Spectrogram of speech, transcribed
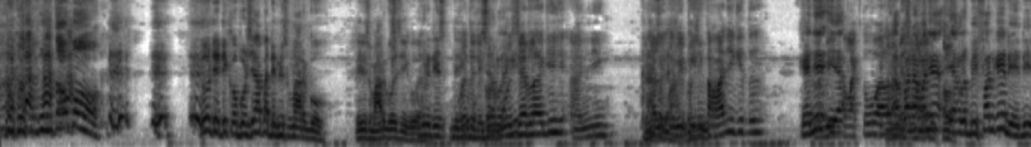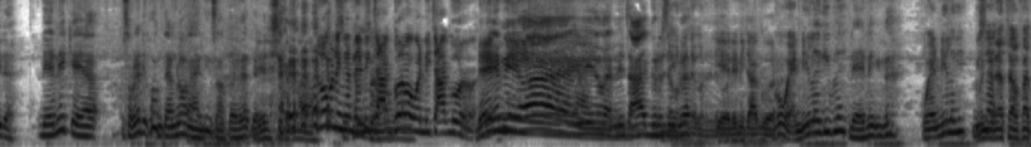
Bung Tomo. Lu Deddy Kobur siapa? Denny Sumargo. Denny Sumargo sih gue. Gue Gue jadi Corbuzier lagi anjing. Kenapa Lebih, ya? lebih pinter aja gitu. Kayaknya Lebih iya. intelektual. Apa namanya gitu. yang lebih fun kayak Dedi dah. Denny kayak serunya di konten doang anjing satu banget ya. Iya. Lu mendingan Denny Cagur apa Wendy Cagur? Denny, wah, gila Denny cagur sih gue. Iya Denny Cagur. Gue Wendy lagi, Blay. Denny gue. Wendy lagi bisa Bisa Red Velvet.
